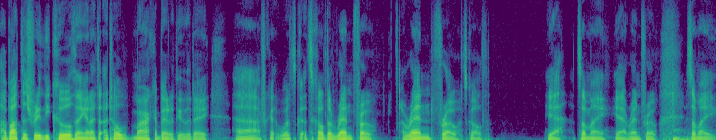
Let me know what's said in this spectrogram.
I bought this really cool thing, and I, I told Mark about it the other day. Uh, I forget what's it's called. The Renpho, a Renpho. It's called. Yeah, it's on my yeah Renpho. It's on my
